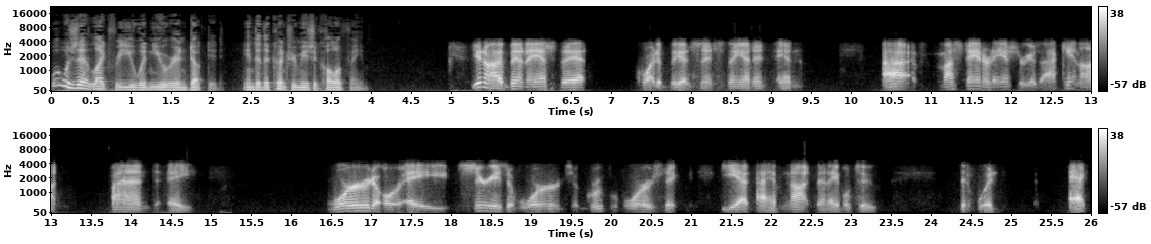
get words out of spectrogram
What was that like for you when you were inducted into the Country Music Hall of Fame? You know, I've been asked that quite a bit since then, and and I my standard answer is I cannot find a word or a series of words, a group of words that yet I have not been able to that would act,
